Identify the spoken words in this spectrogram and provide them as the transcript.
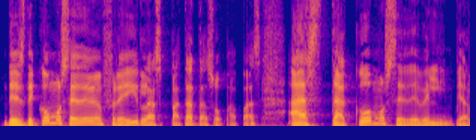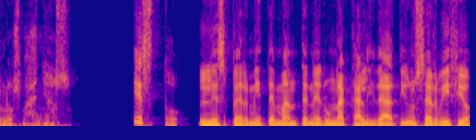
Desde cómo se deben freír las patatas o papas hasta cómo se deben limpiar los baños. Esto les permite mantener una calidad y un servicio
